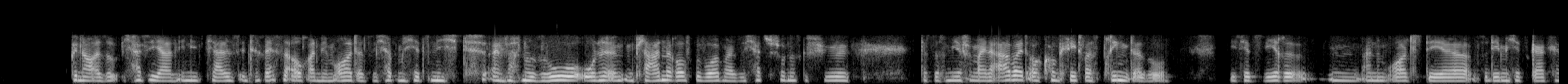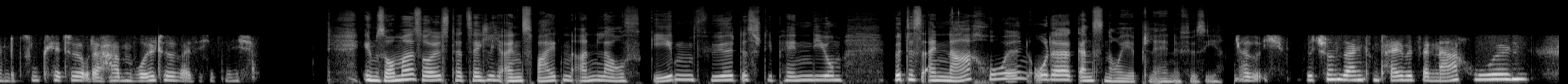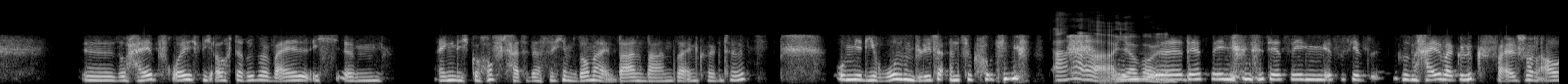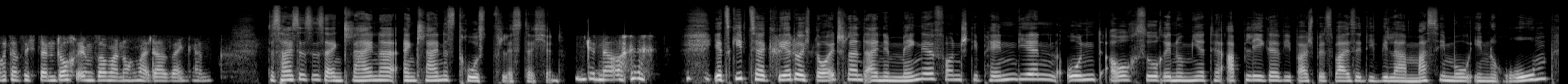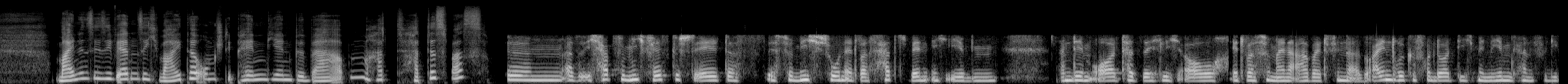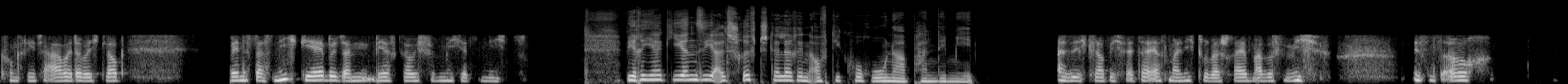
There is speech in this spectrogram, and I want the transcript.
Genau, also ich hatte ja ein initiales Interesse auch an dem Ort. Also ich habe mich jetzt nicht einfach nur so ohne irgendeinen Plan darauf beworben. Also ich hatte schon das Gefühl, dass das mir für meine Arbeit auch konkret was bringt. Also wie es jetzt wäre hm, an einem Ort, der, zu dem ich jetzt gar keinen Bezug hätte oder haben wollte, weiß ich jetzt nicht. Im Sommer soll es tatsächlich einen zweiten Anlauf geben für das Stipendium. Wird es ein Nachholen oder ganz neue Pläne für Sie? Also ich würde schon sagen, zum Teil wird es ein Nachholen. Äh, so halb freue ich mich auch darüber, weil ich ähm, eigentlich gehofft hatte, dass ich im Sommer in Baden-Baden sein könnte, um mir die Rosenblüte anzugucken. Ah, Und, jawohl. Äh, deswegen, deswegen ist es jetzt so ein halber Glücksfall schon auch, dass ich dann doch im Sommer nochmal da sein kann. Das heißt, es ist ein kleiner, ein kleines Trostpflästerchen. Genau. Jetzt gibt es ja quer durch Deutschland eine Menge von Stipendien und auch so renommierte Ableger wie beispielsweise die Villa Massimo in Rom. Meinen Sie, Sie werden sich weiter um Stipendien bewerben? Hat, hat das was? Ähm, also ich habe für mich festgestellt, dass es für mich schon etwas hat, wenn ich eben an dem Ort tatsächlich auch etwas für meine Arbeit finde. Also Eindrücke von dort, die ich mir nehmen kann für die konkrete Arbeit. Aber ich glaube, wenn es das nicht gäbe, dann wäre es, glaube ich, für mich jetzt nichts. Wie reagieren Sie als Schriftstellerin auf die Corona-Pandemie? Also ich glaube, ich werde da erstmal nicht drüber schreiben, aber für mich ist es auch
